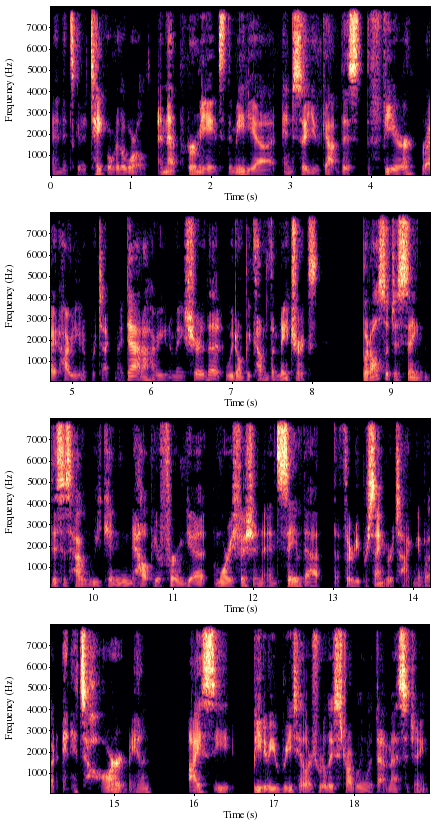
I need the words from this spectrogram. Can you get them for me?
and it's going to take over the world. And that permeates the media. And so you've got this the fear, right? How are you going to protect my data? How are you going to make sure that we don't become the matrix? But also just saying this is how we can help your firm get more efficient and save that the 30% you were talking about. And it's hard, man. I see B2B retailers really struggling with that messaging.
